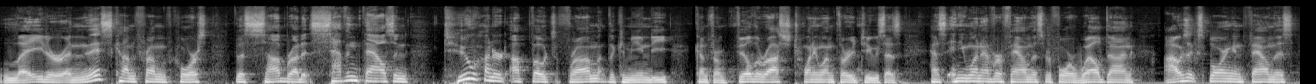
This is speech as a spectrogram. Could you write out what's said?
later. And this comes from, of course, the subreddit 7,200 upvotes from the community. Comes from Phil the Rush 2132 says, Has anyone ever found this before? Well done. I was exploring and found this.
